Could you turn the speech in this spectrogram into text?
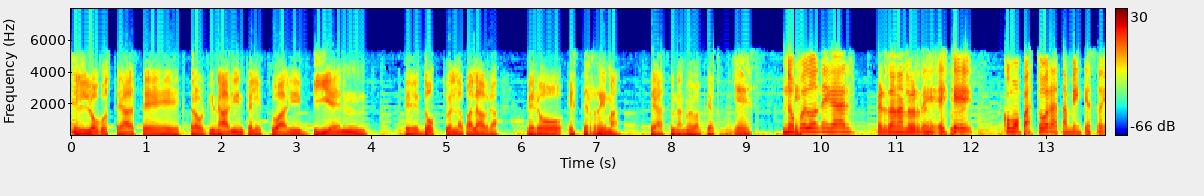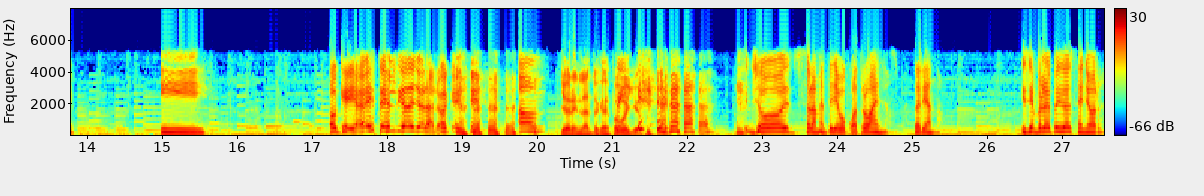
El logos te hace extraordinario, intelectual y bien eh, docto en la palabra pero este rema te hace una nueva criatura. No puedo negar, perdona Lourdes, es que como pastora también que soy, Y... Ok, este es el día de llorar, ok. Um, Lloren que después voy yo. yo solamente llevo cuatro años pastoreando. Y siempre le he pedido al Señor,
